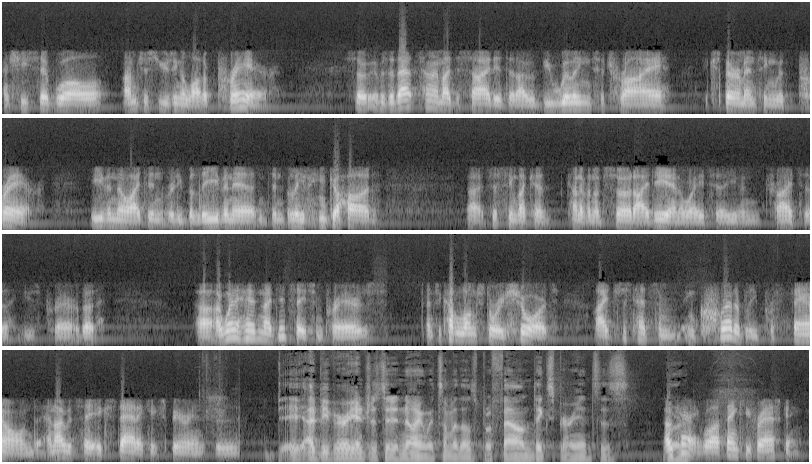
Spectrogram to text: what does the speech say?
And she said, Well, I'm just using a lot of prayer. So it was at that time I decided that I would be willing to try experimenting with prayer, even though I didn't really believe in it and didn't believe in God. Uh, it just seemed like a kind of an absurd idea in a way to even try to use prayer. But uh, I went ahead and I did say some prayers. And to cut a long story short, I just had some incredibly profound and I would say ecstatic experiences. I'd be very interested in knowing what some of those profound experiences. Were. Okay, well, thank you for asking.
